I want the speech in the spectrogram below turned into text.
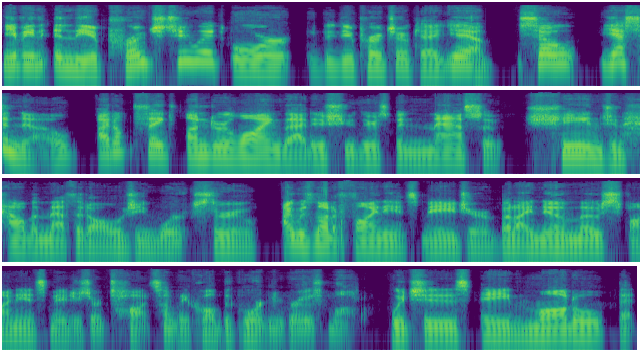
You mean in the approach to it or the approach? Okay. Yeah. So yes and no. I don't think underlying that issue, there's been massive change in how the methodology works through. I was not a finance major, but I know most finance majors are taught something called the Gordon growth model, which is a model that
